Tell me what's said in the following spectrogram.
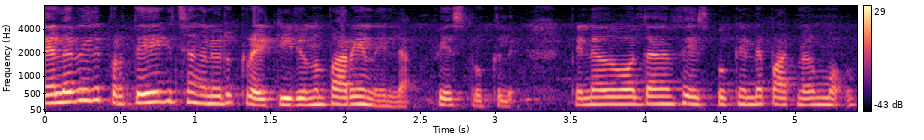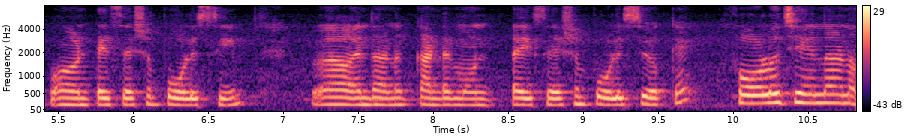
നിലവിൽ പ്രത്യേകിച്ച് അങ്ങനെ ഒരു ക്രൈറ്റീരിയ ഒന്നും പറയുന്നില്ല ഫേസ്ബുക്കിൽ പിന്നെ അതുപോലെ തന്നെ ഫേസ്ബുക്കിന്റെ പാർട്ട്ണർ മോണിറ്റൈസേഷൻ പോളിസിയും എന്താണ് കണ്ടന്റ് മോണിറ്റൈസേഷൻ പോളിസിയും ഒക്കെ ഫോളോ ചെയ്യുന്നതാണ്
